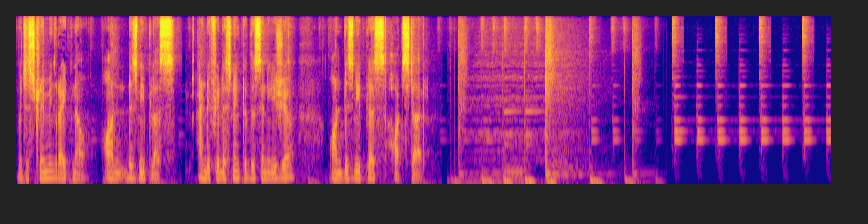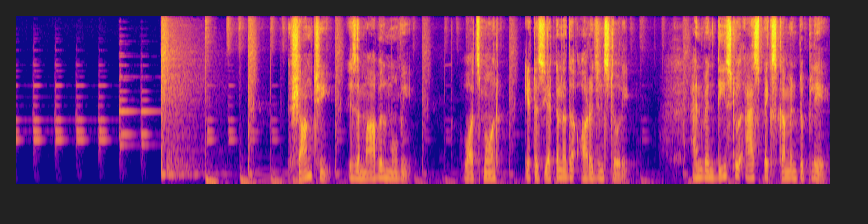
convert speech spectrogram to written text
which is streaming right now on Disney Plus. And if you're listening to this in Asia, on Disney Plus Hotstar. Shang-Chi is a Marvel movie. What's more, it is yet another origin story. And when these two aspects come into play,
